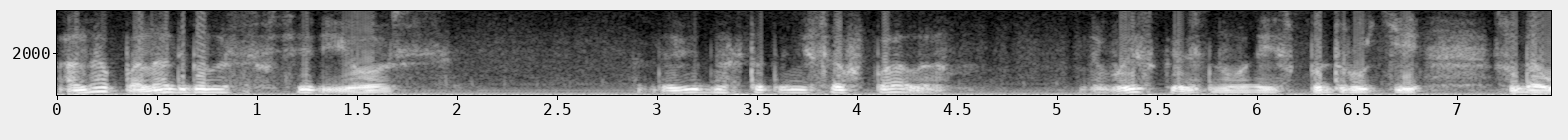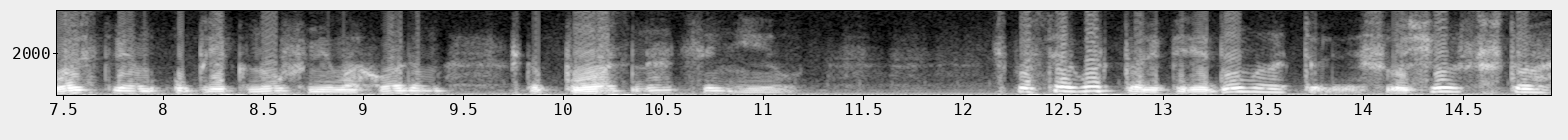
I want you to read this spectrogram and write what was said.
она понадобилась всерьез. Да, видно, что-то не совпало. Выскользнула из-под руки, с удовольствием упрекнув мимоходом, что поздно оценил. Спустя год то ли передумала, то ли случилось, что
